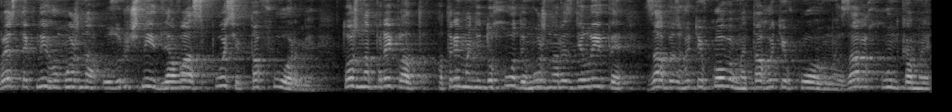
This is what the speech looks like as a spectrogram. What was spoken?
вести книгу можна у зручний для вас спосіб та формі. Тож, наприклад, отримані доходи можна розділити за безготівковими та готівковими, за рахунками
